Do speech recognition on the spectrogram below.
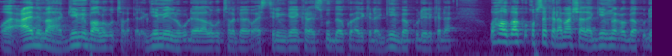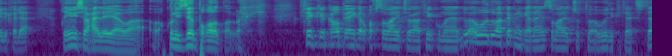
waa caadi maaha gaming baa lagu talagalay. In lagu dheelaa lagu talagalay. Waa stream game kara iskuul baa ku aadi kadhaa game baa ku dheeli kadhaa wax walbaa ku qabsan kadhaa maasha allah game nooc walbaa ku dheeli kadhaa qiimihiisa waxaa leeyahay waa waa kun iyo sideed boqol oo dollar. Fikir kama bixi karo qof soomaaliya jooga think man hadduu awoodo waa ka bixi karaa in soomaaliya joogto awoodi kartaa jirta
